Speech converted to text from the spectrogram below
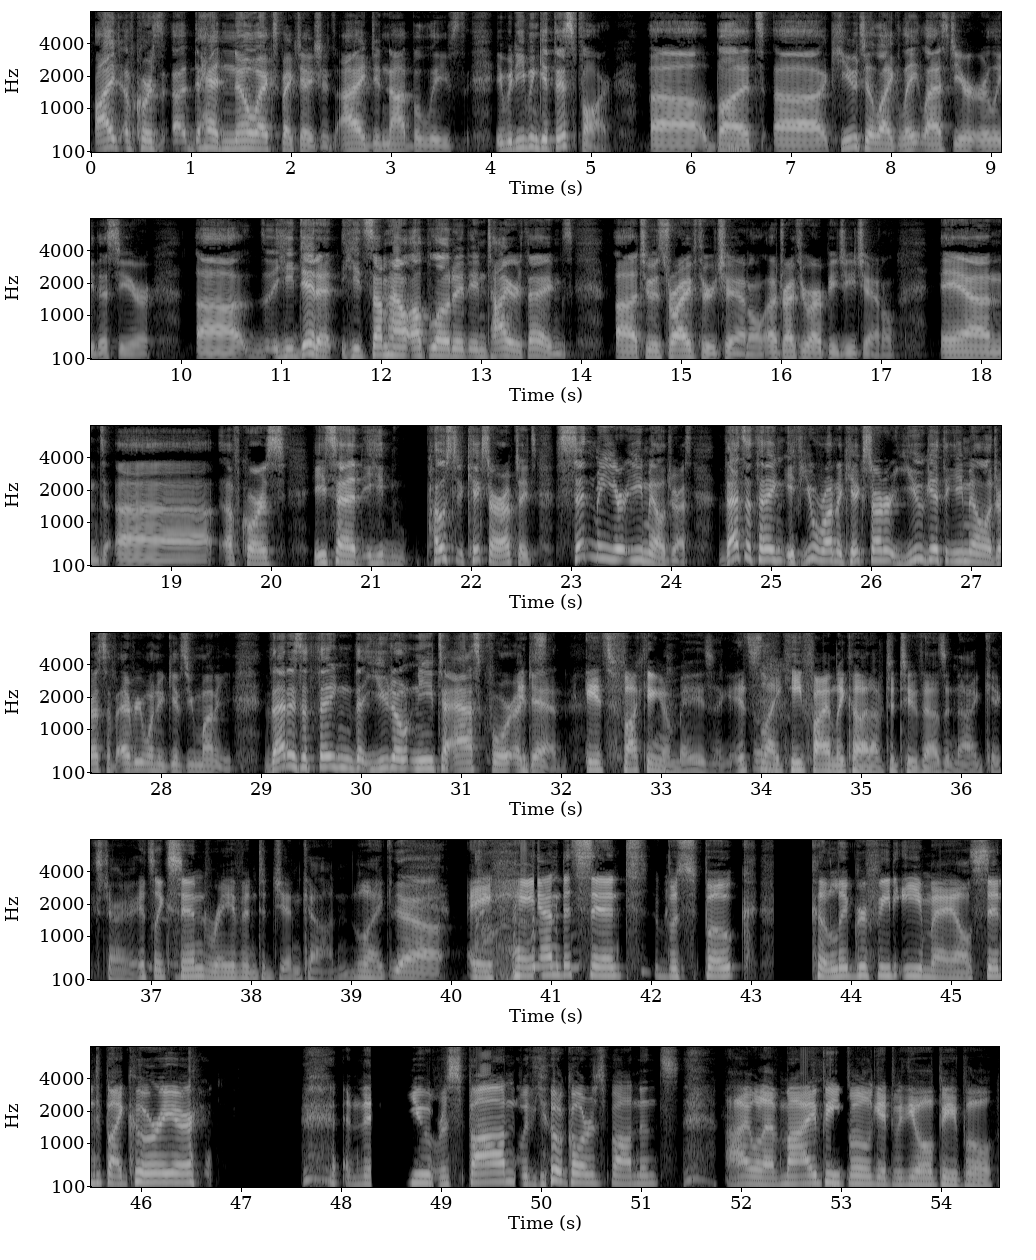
I, of course, uh, had no expectations. I did not believe it would even get this far. Uh, but uh, Q to like late last year, early this year, uh, he did it. He somehow uploaded entire things uh, to his DriveThru channel, uh, DriveThru RPG channel, and uh, of course, he said he posted Kickstarter updates. Send me your email address. That's a thing. If you run a Kickstarter, you get the email address of everyone who gives you money. That is a thing that you don't need to ask for again. It's fucking amazing. It's like he finally caught up to 2009 Kickstarter. It's like send Raven to Gen Con. Like Yeah. a hand sent bespoke calligraphied email sent by courier and then you respond with your correspondence i will have my people get with your people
